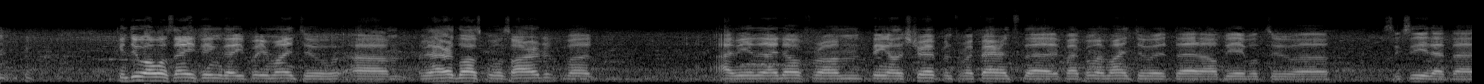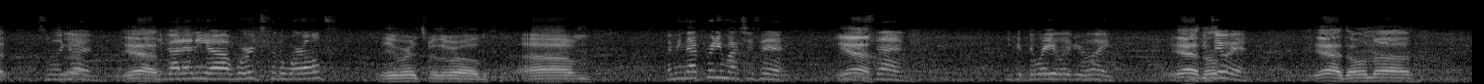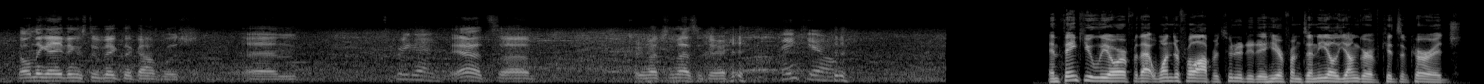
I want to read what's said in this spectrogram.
can do almost anything that you put your mind to. Um, I mean, I heard law school is hard, but I mean, I know from being on this trip and from my parents that if I put my mind to it, that I'll be able to uh, succeed at that. It's really So, good. Yeah. You got any uh, words for the world? Any words for the world? Um, I mean, that pretty much is it. Yeah. just said you could, the way you live your life. Yeah. you don't- can do it. yeah, don't uh, don't think anything's too big to accomplish. And It's pretty good. yeah, it's uh, pretty much the message here. Thank you. And thank you, Leora, for that wonderful opportunity to hear from Daniel Younger of Kids of Courage.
